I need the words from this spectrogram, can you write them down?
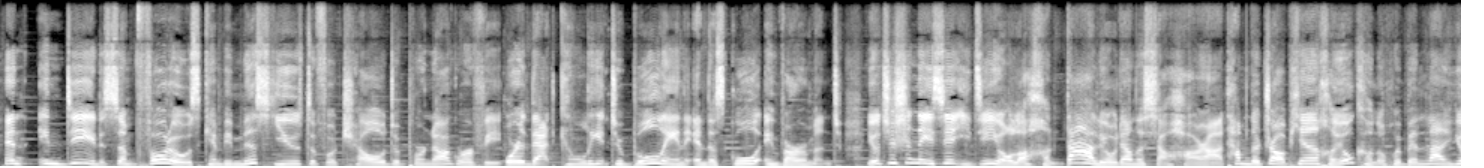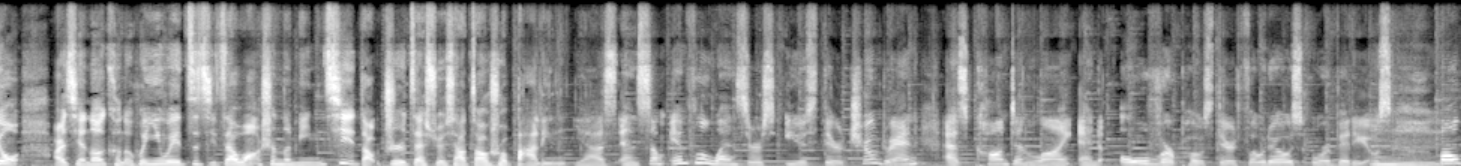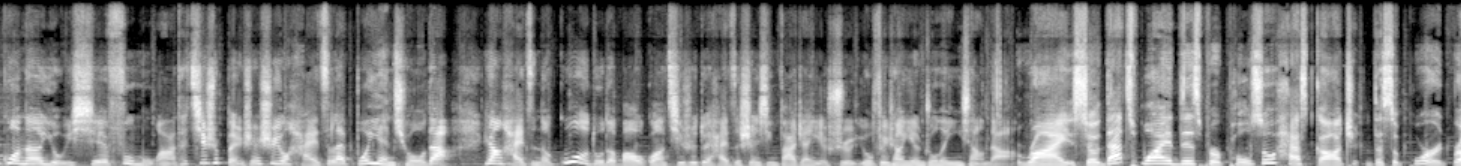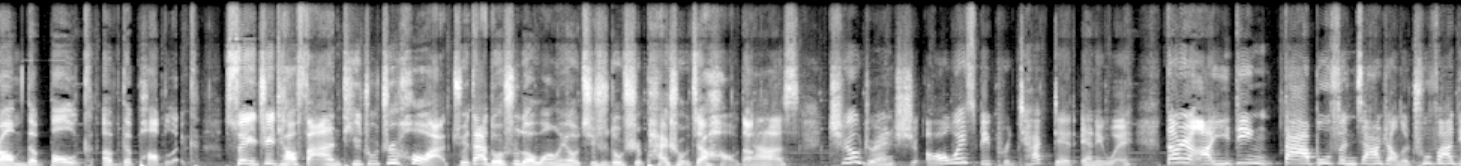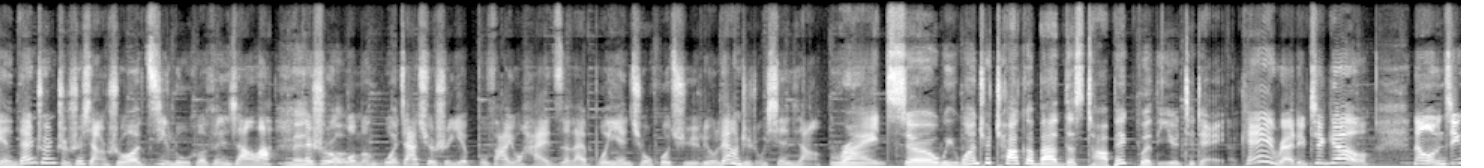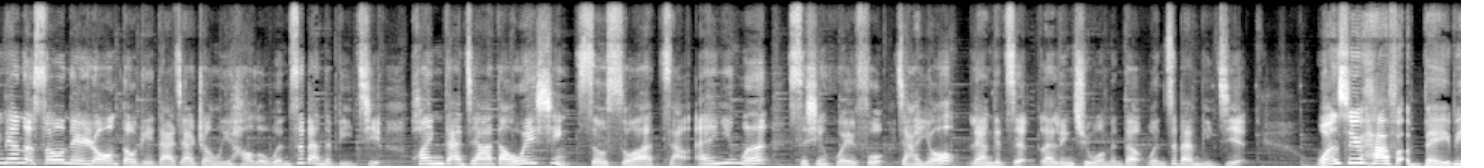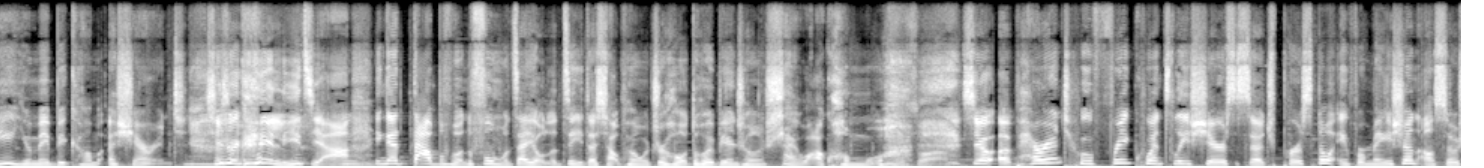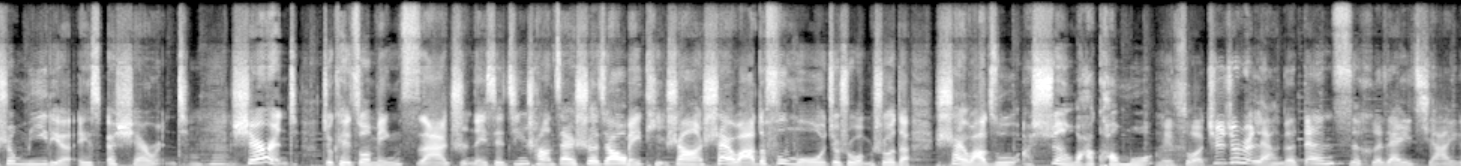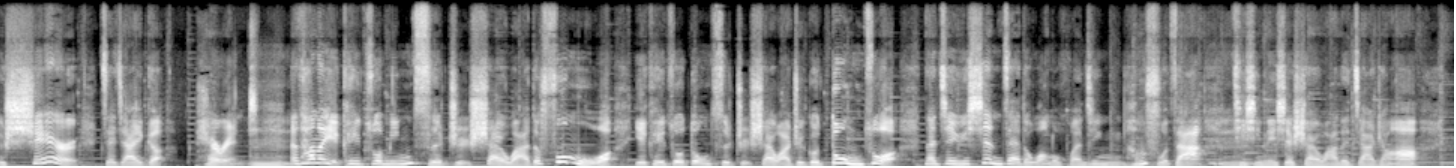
And indeed, some photos can be misused for child pornography, or that can lead to bullying in the school environment. 尤其是那些已经有了很大流量的小孩啊，他们的照片很有可 能会被滥用，而且呢，可能会因为自己在网上的名气，导致在学校遭受霸凌。Yes, and some influencers use their children as content line and overpost their photos or videos. 包括呢，有一些父母啊，他其实本身是用孩子来博眼球的，让孩子呢过度的曝光，其实对孩子身心发展也是有非常严重的影响的。Right, so that's why this proposal has got the support from the bulk of the public. 所以这条法案提出之后啊，绝大多数的网 友其实都是拍手叫好的。Yes, children should always be protected anyway. 当然啊，一定大部分家长的出发点单纯只是想说记录和分享啦。但是我们国家确实也不乏用孩子来博眼球、获取流量这种现象。Right. Right, so we want to talk about this topic with you today. Okay, ready to go. 那我们今天的所有内容都给大家整理好了文字版的笔记，欢迎大家到微信搜索“早安英文”，私信回复“加油”两个字来领取我们的文字版笔记。 Once you have a baby, you may become a sharent。其实可以理解啊，应该大部分的父母在有了自己的小朋友之后，都会变成晒娃狂魔。没错。So a parent who frequently shares such personal information on social media is a sharent. Sharent 就可以做名词啊，指那些经常在社交媒体上晒娃的父母，就是我们说的晒娃族啊，炫娃狂魔。没错，其实就是两个单词合在一起啊，一个 share 再加一个。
